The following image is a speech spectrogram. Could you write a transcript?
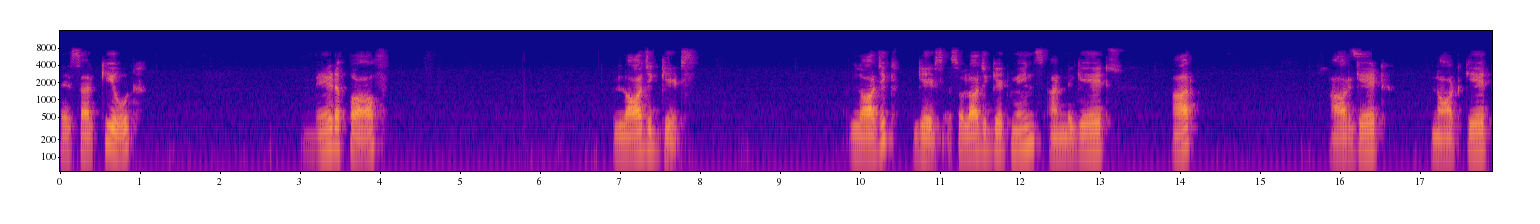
A circuit made up of logic gates. Logic gates. So logic gate means AND gate or OR gate, NOT gate,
